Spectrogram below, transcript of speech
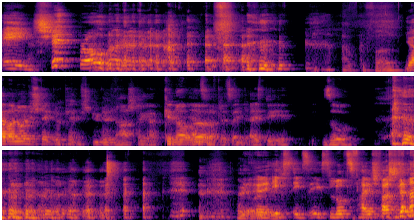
ey, shit, Bro. Abgefahren. Ja, aber Leute, steckt euch keine Stühle in den Arsch, Digga. Genau. Ernsthaft, das gibt Eis.de. So. äh, XXX Lutz falsch verstanden.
